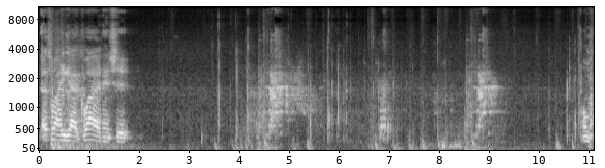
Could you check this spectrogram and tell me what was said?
That's why he got quiet and shit. Oh my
